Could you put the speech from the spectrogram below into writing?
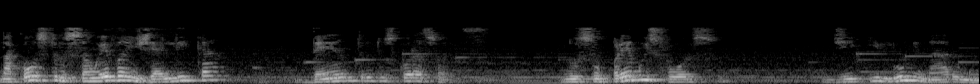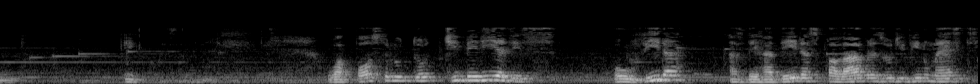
na construção evangélica dentro dos corações, no supremo esforço de iluminar o mundo. Que coisa O apóstolo do Tiberíades ouvira as derradeiras palavras do Divino Mestre.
